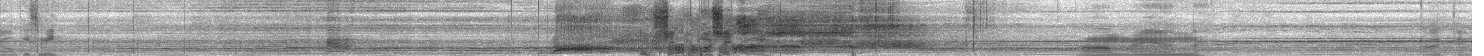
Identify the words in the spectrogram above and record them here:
you want a piece of me? Oh shit! Oh shit! Ah! Oh man. God damn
